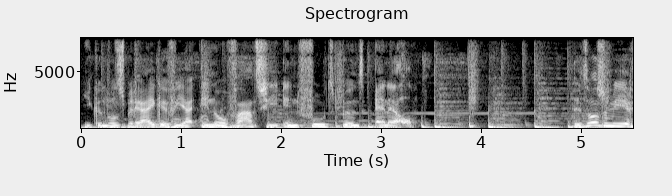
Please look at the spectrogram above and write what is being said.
Je kunt ons bereiken via innovatieinfood.nl. Dit was hem weer.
